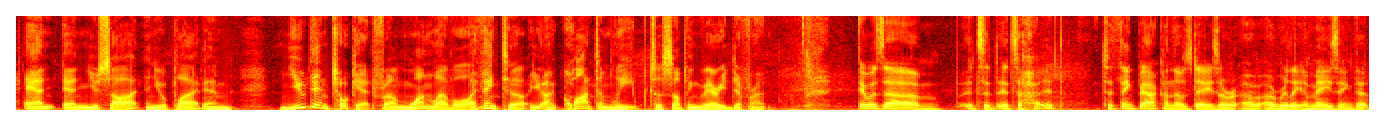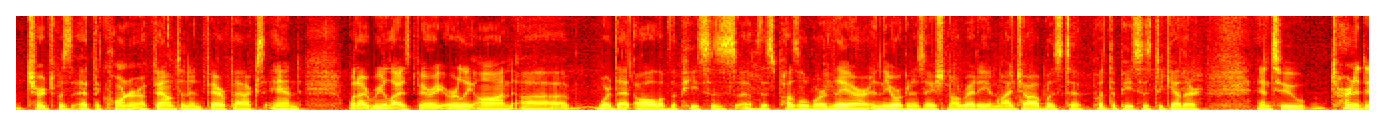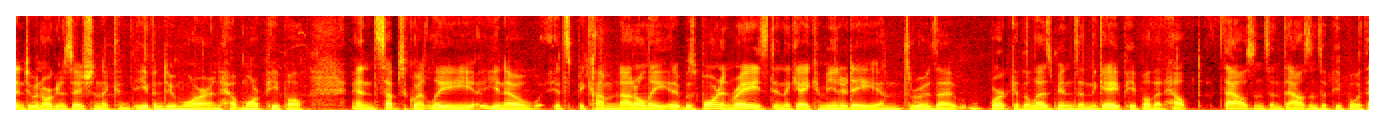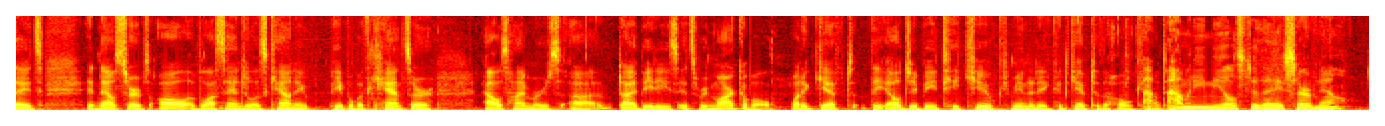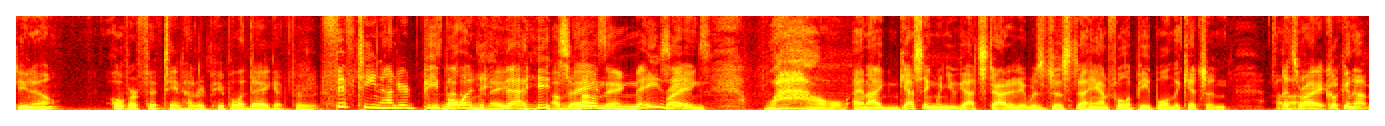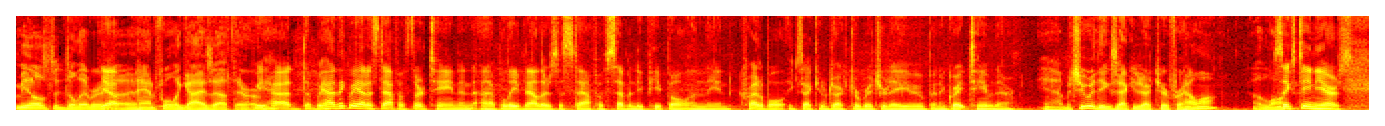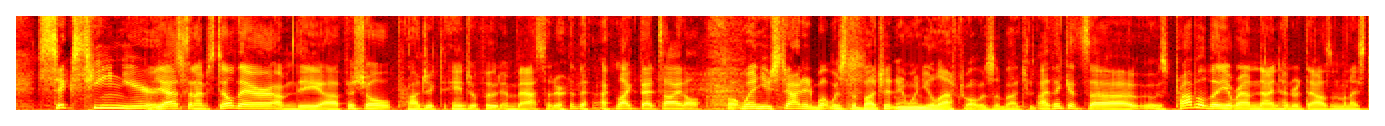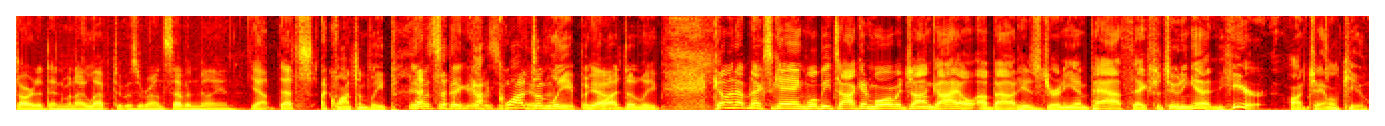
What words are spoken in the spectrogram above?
And and you saw it, and you applied, and you then took it from one level, I think, to a quantum leap to something very different. It was um, it's a it's a it, to think back on those days are, are, are really amazing. That church was at the corner of Fountain and Fairfax, and what I realized very early on uh, were that all of the pieces of this puzzle were there in the organization already, and my job was to put the pieces together and to turn it into an organization that could even do more and help more people. And subsequently, you know, it's become not only it was born and raised in the gay community and through the work of the lesbians and the gay people that helped thousands and thousands of people with AIDS. It now serves all of Los Angeles County, people with cancer, Alzheimer's, uh, diabetes. It's remarkable what a gift the LGBTQ community could give to the whole county. How many meals do they serve now? Do you know? over 1,500 people a day get food. 1,500 people a day. That is amazing. Amazing. Right? Wow. And I'm guessing when you got started, it was just a handful of people in the kitchen. That's uh, right. Cooking up meals to deliver yep. a handful of guys out there. We had, we I think we had a staff of 13, and I believe now there's a staff of 70 people, and the incredible executive director Richard Ayoub, and a great team there. Yeah, but you were the executive director for how long? A long 16 years. 16 years. Yes, and I'm still there. I'm the official Project Angel Food ambassador. I like that title. When you started, what was the budget, and when you left, what was the budget? I think it's uh, it was probably around 900,000 when I started, and when I left, it was around 7 million. Yeah, that's a quantum leap. It was a big it was a quantum a, leap. A yeah. quantum leap. Coming up next, gang, we'll be talking more with John Gile about his journey and path. Thanks for tuning in here on Channel Q.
